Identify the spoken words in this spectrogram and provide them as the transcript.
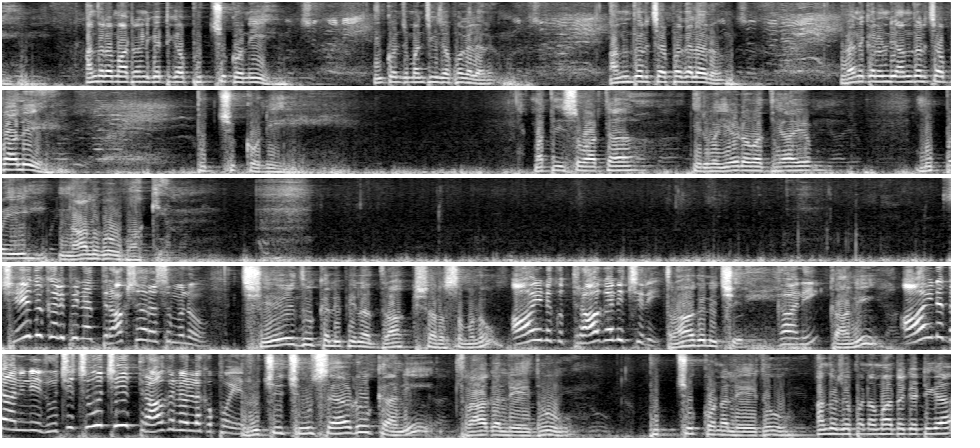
అందరూ మాట్లాడండి గట్టిగా పుచ్చుకొని. ఇంకొంచెం మంచిగా చెప్పగలరు. అందరు చెప్పగలరు. వెనక నుండి అందరు చెప్పాలి. పుచ్చుకొని. మత వార్త ఇరవై ఏడవ అధ్యాయం ముప్పై నాలుగో వాక్యం. చేదు కలిపిన ద్రాక్ష రసమును చేదు కలిపిన ద్రాక్ష రసమును ఆయనకు త్రాగనిచ్చిరి త్రాగనిచ్చేరి గాని కానీ ఆయన దానిని రుచి చూచి త్రాగనొల్లకపోయారు రుచి చూశాడు కానీ త్రాగలేదు. పుచ్చుకొనలేదు అందరూ చెప్పండి మాట గట్టిగా.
